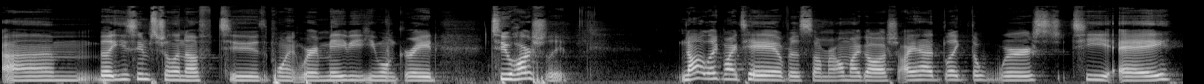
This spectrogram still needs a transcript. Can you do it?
Um, but he seems chill enough to the point where maybe he won't grade too harshly. Not like my TA over the summer. Oh my gosh. I had, like, the worst TA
